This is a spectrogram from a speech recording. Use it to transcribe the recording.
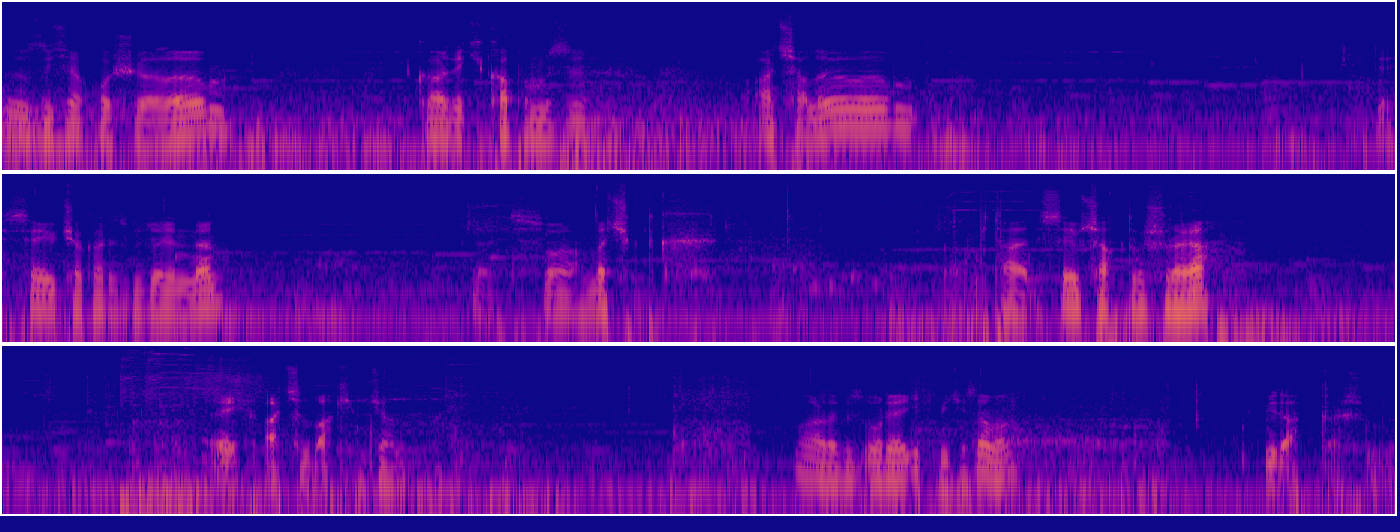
Hızlıca koşalım. Yukarıdaki kapımızı açalım. Save çakarız güzelinden. Evet, son anda çıktık. Bir tane save çaktım şuraya. Ey açıl bakayım canım. Bu arada biz oraya gitmeyeceğiz ama bir dakika şimdi.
